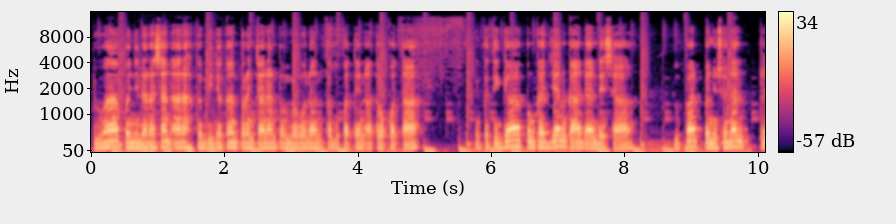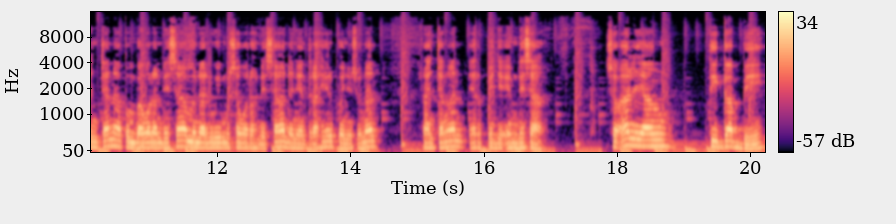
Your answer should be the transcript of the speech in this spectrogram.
dua penyelarasan arah kebijakan perencanaan pembangunan kabupaten atau kota, yang ketiga pengkajian keadaan desa, empat penyusunan rencana pembangunan desa melalui musyawarah desa. Dan yang terakhir penyusunan rancangan RPJM desa. Soal yang 3B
